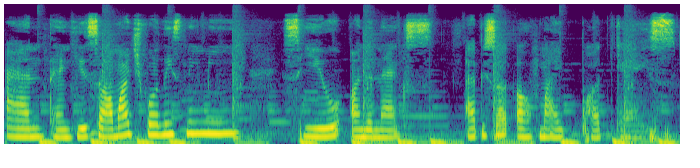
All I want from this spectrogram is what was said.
And thank you so much for listening me. See you on the next episode of my podcast.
